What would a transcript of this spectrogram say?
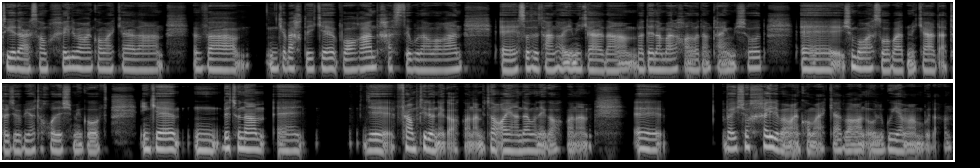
توی درسام خیلی به من کمک کردن. و اینکه وقتی که واقعا خسته بودم واقعا احساس تنهایی می‌کردم و دلم برای خانوادم تنگ می‌شد ایشون با من صحبت می‌کرد از تجربیات خودش می‌گفت. اینکه بتونم فرامتید رو نگاه کنم بتونم آینده رو نگاه کنم. و ایشون خیلی به من کمک کرد واقعا الگوی من بودن.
